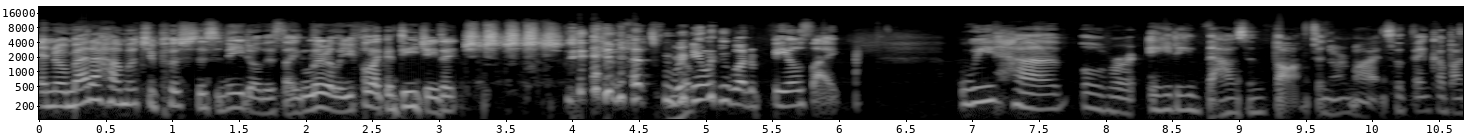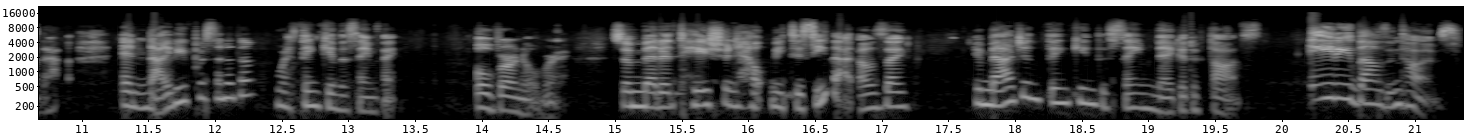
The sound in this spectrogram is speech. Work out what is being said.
And no matter how much you push this needle, it's like literally you feel like a DJ. Like, and that's Yep. really what it feels like. We have over 80,000 thoughts in our mind. So think about it. And 90% of them, we're thinking the same thing over and over. So meditation helped me to see that. I was like, imagine thinking the same negative thoughts 80,000 times.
